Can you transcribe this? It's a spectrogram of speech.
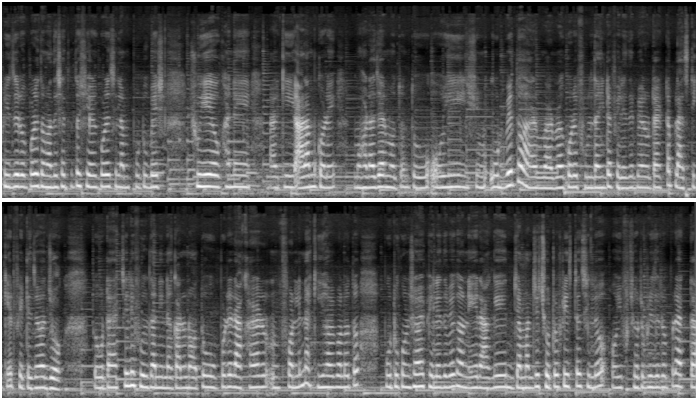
ফ্রিজের ওপরে তোমাদের সাথে তো শেয়ার করেছিলাম, পুটু বেশ শুয়ে ওখানে আর কি আরাম করে মহারাজার মতন, তো ওই উঠবে তো আর বারবার করে ফুলদানিটা ফেলে দেবে, আর ওটা একটা প্লাস্টিকের ফেটে যাওয়া জগ। তো ওটা অ্যাকচুয়ালি ফুলদানি না, কারণ অত উপরে রাখার ফলে না কী হয় বলো তো, পুটু কোন সময় ফেলে দেবে, কারণ এর আগে আমার যে ছোটো ফ্রিজটা ছিল, ওই ছোটো ফ্রিজের ওপরে একটা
